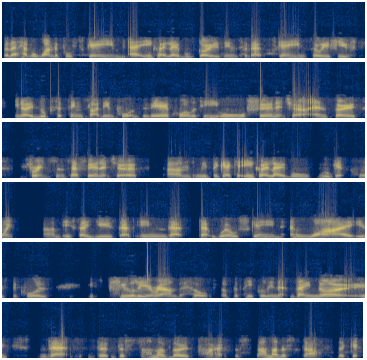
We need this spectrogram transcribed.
but they have a wonderful scheme. Our eco label goes into that scheme. So if you've you know, it looks at things like the importance of air quality or furniture. And so, for instance, our furniture um, with the GECA Eco label will get points um, if they use that in that, that well scheme. And why is because it's purely around the health of the people in it. They know that the, the sum of those products, the sum of the stuff that gets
